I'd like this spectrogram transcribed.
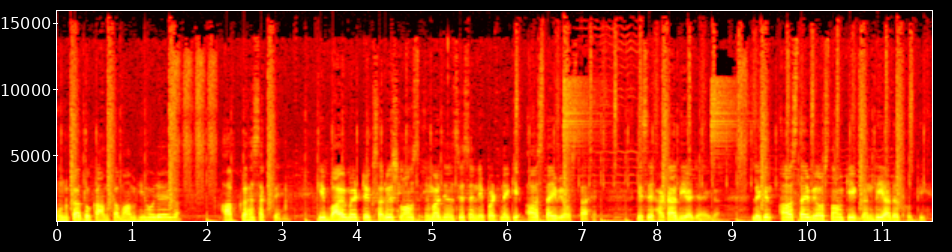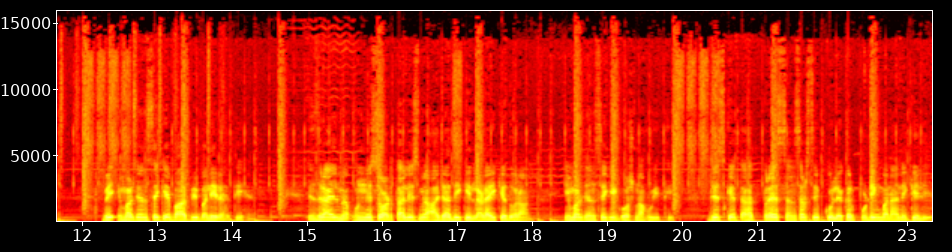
उनका तो काम तमाम ही हो जाएगा। आप कह सकते हैं कि बायोमेट्रिक सर्विस लॉन्च इमरजेंसी से निपटने की अस्थायी व्यवस्था है। इसे हटा दिया जाएगा, लेकिन अस्थायी व्यवस्थाओं की एक गंदी आदत होती है। वे इमरजेंसी के बाद भी बनी रहती हैं। इसराइल में 1948 में आज़ादी की लड़ाई के दौरान इमरजेंसी की घोषणा हुई थी, जिसके तहत प्रेस सेंसरशिप को लेकर पुडिंग बनाने के लिए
